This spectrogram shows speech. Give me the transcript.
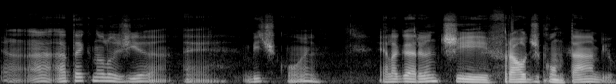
A, a, tecnologia é, Bitcoin, ela garante fraude contábil,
